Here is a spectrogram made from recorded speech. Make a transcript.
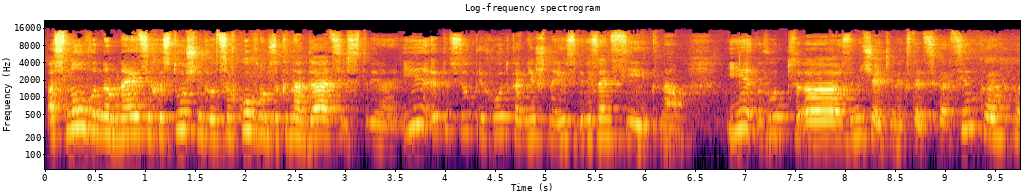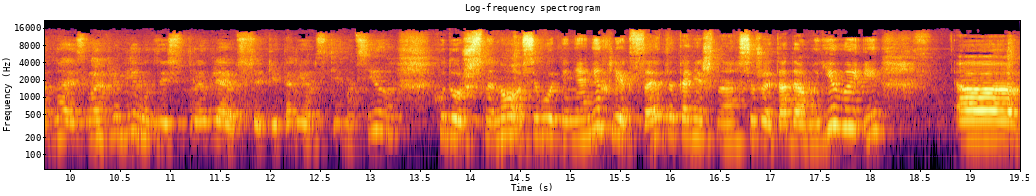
основанном на этих источниках церковном законодательстве. И это все приходит, конечно, из Византии к нам. И вот э, замечательная, кстати, картинка, одна из моих любимых, здесь проявляются всякие итальянские мотивы художественные, но сегодня не о них лекция, а это, конечно, сюжет Адама и Евы, и э,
